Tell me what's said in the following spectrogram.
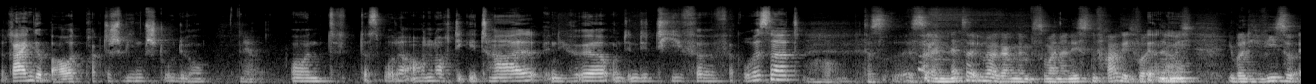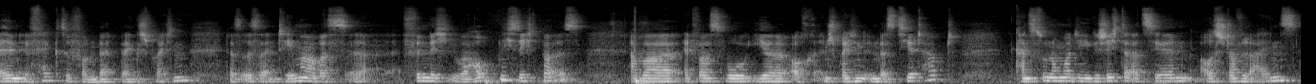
reingebaut, praktisch wie im Studio. Ja. Und das wurde auch noch digital in die Höhe und in die Tiefe vergrößert. Wow. Das ist ein netter Übergang zu meiner nächsten Frage. Ich wollte genau. nämlich über die visuellen Effekte von Bad Banks sprechen. Das ist ein Thema, was, äh, finde ich, überhaupt nicht sichtbar ist, aber etwas, wo ihr auch entsprechend investiert habt. Kannst du nochmal die Geschichte erzählen aus Staffel 1,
